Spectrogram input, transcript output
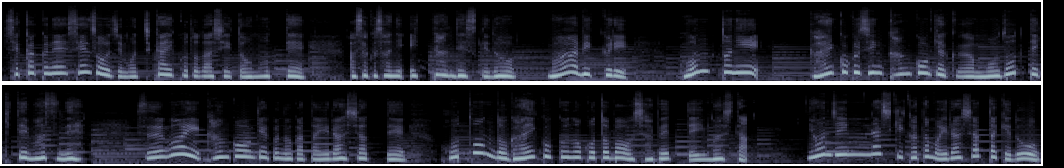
せっかくね浅草寺も近いことだしと思って浅草に行ったんですけどまあびっくり。本当に外国人観光客が戻ってきてますね。すごい観光客の方いらっしゃってほとんど外国の言葉を喋っていました。日本人らしき方もいらっしゃったけど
